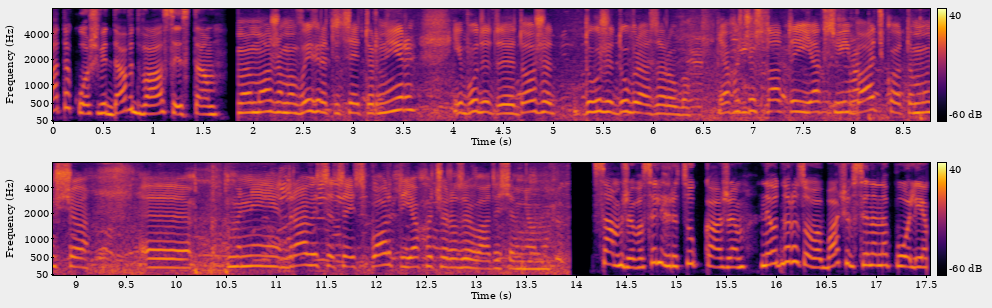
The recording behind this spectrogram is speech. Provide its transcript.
а також віддав два асиста. Ми можемо виграти цей турнір і буде дуже дуже добра заруба. Я хочу стати як свій батько, тому що е, мені подобається цей спорт і я хочу розвиватися в ньому. Сам же Василь Грицук каже, неодноразово бачив сина на полі,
